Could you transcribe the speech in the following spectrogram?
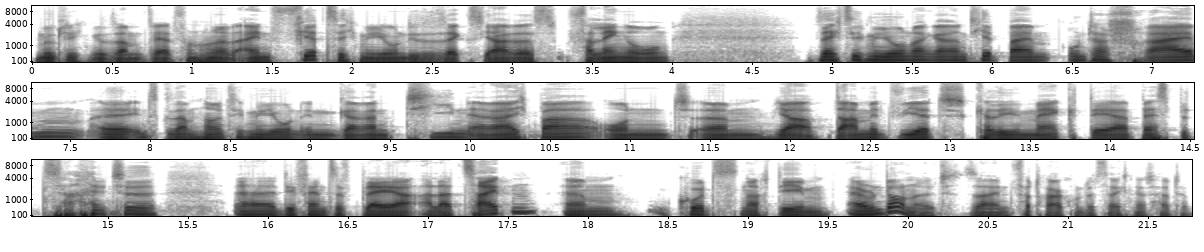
möglichen Gesamtwert von 141 Millionen, diese Sechs-Jahres-Verlängerung. 60 Millionen waren garantiert beim Unterschreiben, äh, insgesamt 90 Millionen in Garantien erreichbar und ähm, ja, damit wird Khalil Mack der bestbezahlte äh, Defensive Player aller Zeiten, ähm, kurz nachdem Aaron Donald seinen Vertrag unterzeichnet hatte.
